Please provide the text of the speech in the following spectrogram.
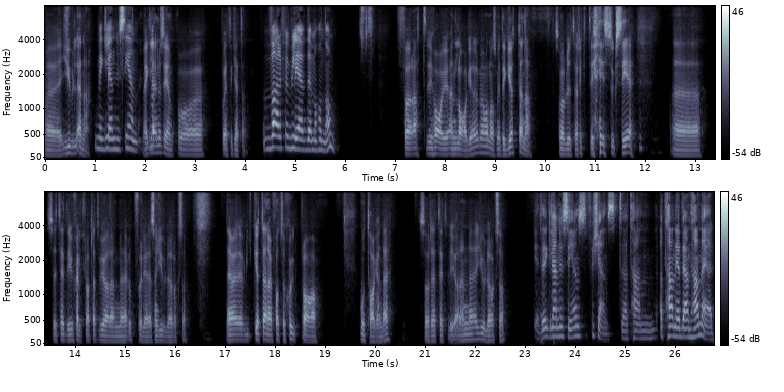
Eh, Julenna Med Glenn Hussein. med Glenn Hussein på, på etiketten. Varför blev det med honom? För att vi har ju en lager med honom som heter Göttenna. Som har blivit en riktig succé. Eh, Så vi tänkte ju självklart att vi gör en eh, uppföljare som julöl också. Göttenna har fått så sjukt bra mottagande. Så det tänkte vi göra en julöl också. Är det Glenn Hyséns förtjänst att han, att han är den han är?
